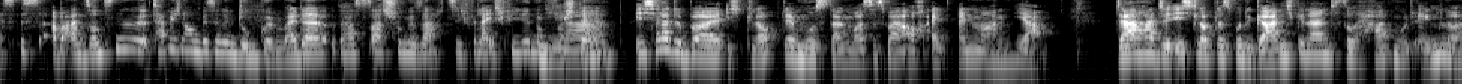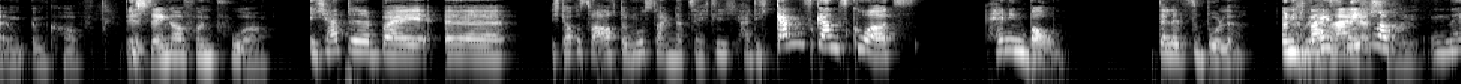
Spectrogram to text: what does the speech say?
Es ist, aber ansonsten habe ich noch ein bisschen im Dunkeln, weil da, du hast das schon gesagt, sich vielleicht viele noch Ja. verstellen. Ich hatte bei, ich glaube, der Mustang war es, das war ja auch ein, ein Mann, ja. Da hatte ich, glaube, das wurde gar nicht genannt, so Hartmut Engler im, im Kopf. Der Ich- Sänger von Pur. Ich hatte bei, äh, ich glaube, das war auch der Mustang tatsächlich, hatte ich ganz, ganz kurz Henning Baum, der letzte Bulle. Und ich Aber weiß nicht, ja warum. Nee,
